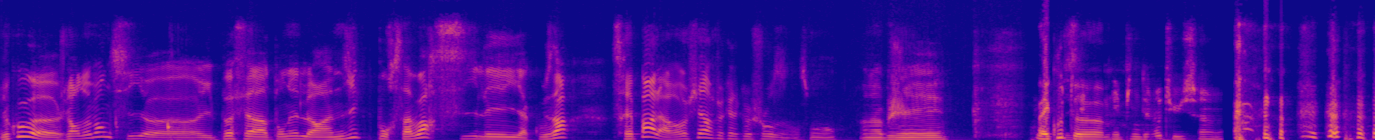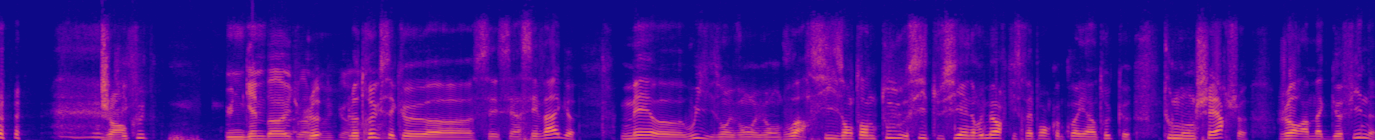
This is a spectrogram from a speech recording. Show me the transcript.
Du coup, euh, je leur demande si euh, ils peuvent faire tourner de leur indique pour savoir si les Yakuza seraient pas à la recherche de quelque chose en ce moment. Un objet. Bah écoute, Des euh, épines de lotus. hein. Genre, écoute, Une Game Boy, tu vois. le, euh, truc c'est que euh, c'est c'est assez vague, mais euh, oui, ils, ont, ils, vont, ils vont voir. S'ils entendent tout, si tu- s'il y a une rumeur qui se répand comme quoi il y a un truc que tout le monde cherche, genre un MacGuffin,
